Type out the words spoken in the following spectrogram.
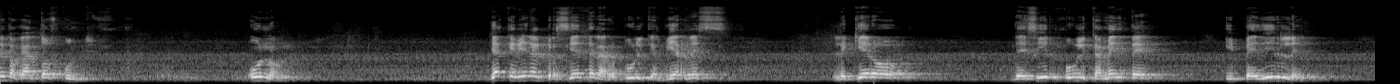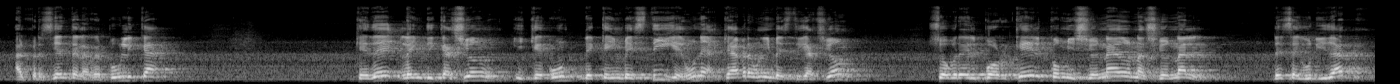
Quiero tocar dos puntos. Uno, ya que viene el presidente de la República el viernes, le quiero decir públicamente y pedirle al presidente de la República que dé la indicación y que, de que investigue, una, que abra una investigación sobre el por qué el comisionado nacional de seguridad,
